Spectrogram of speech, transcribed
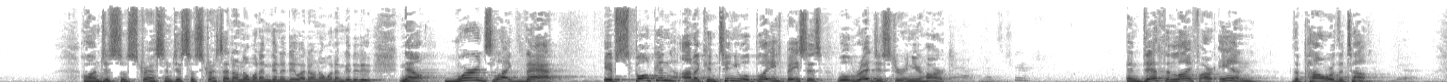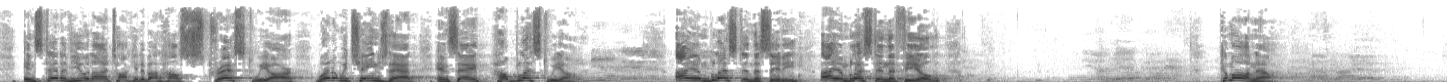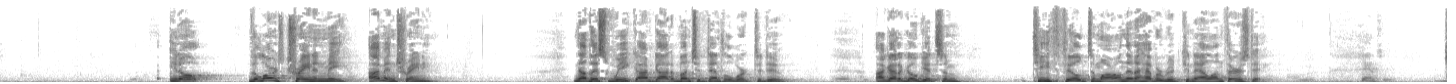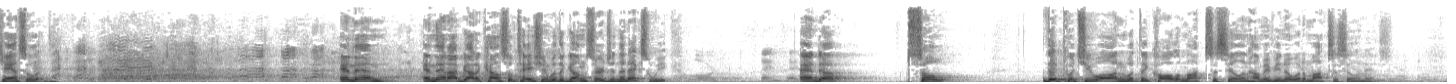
Oh, I'm just so stressed. I'm just so stressed. I don't know what I'm going to do. I don't know what I'm going to do. Now, words like that, if spoken on a continual basis, will register in your heart. Yeah, that's true. And death and life are in the power of the tongue. Instead of you and I talking about how stressed we are, why don't we change that and say how blessed we are? I am blessed in the city. I am blessed in the field. Come on now. You know, the Lord's training me. I'm in training. Now, this week, I've got a bunch of dental work to do. I got to go get some teeth filled tomorrow, and then I have a root canal on Thursday. Cancel. It. Cancel it. and then, and then I've got a consultation with a gum surgeon the next week. And uh, so they put you on what they call amoxicillin. How many of you know what amoxicillin is?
